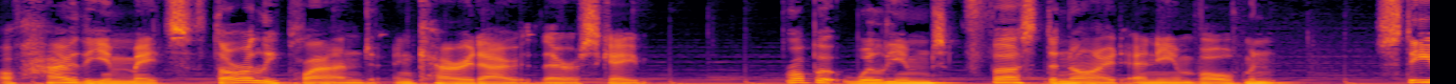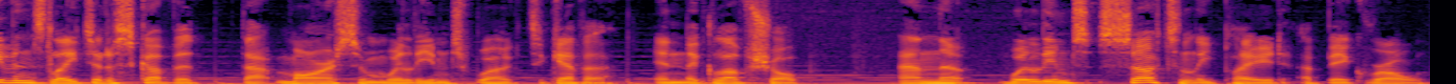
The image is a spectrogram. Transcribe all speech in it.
of how the inmates thoroughly planned and carried out their escape. Robert Williams first denied any involvement. Stevens later discovered that Morris and Williams worked together in the glove shop, and that Williams certainly played a big role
